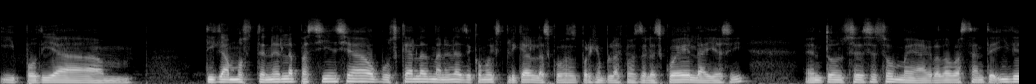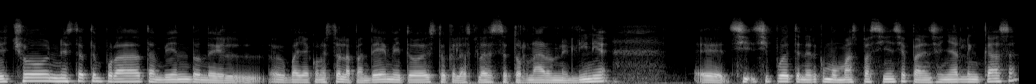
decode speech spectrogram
y, podía, mm, digamos, tener la paciencia o buscar las maneras de cómo explicar las cosas, por ejemplo, las cosas de la escuela y así entonces eso me agradó bastante. Y de hecho en esta temporada también donde eh, vaya con esto de la pandemia y todo esto, que las clases se tornaron en línea, eh, sí, sí puede tener como más paciencia para enseñarle en casa.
